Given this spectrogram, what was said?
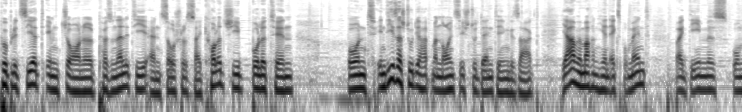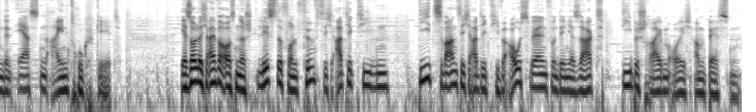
publiziert im Journal Personality and Social Psychology Bulletin und in dieser Studie hat man 90 Studentinnen gesagt, ja, wir machen hier ein Experiment, bei dem es um den ersten Eindruck geht. Ihr sollt euch einfach aus einer Liste von 50 Adjektiven die 20 Adjektive auswählen, von denen ihr sagt, die beschreiben euch am besten.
